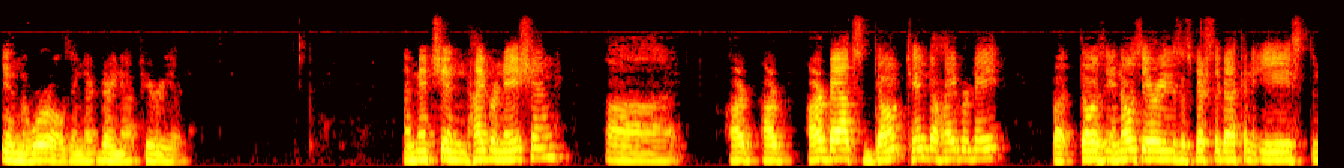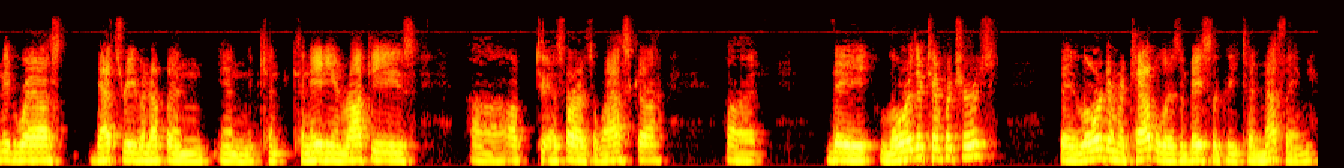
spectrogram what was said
in the world in that, during that period. I mentioned hibernation. Uh, our, our, our bats don't tend to hibernate, but those in those areas, especially back in the east, the Midwest, bats are even up in, in the can, Canadian Rockies, uh, up to as far as Alaska. Uh, they lower their temperatures, they lower their metabolism basically to nothing.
